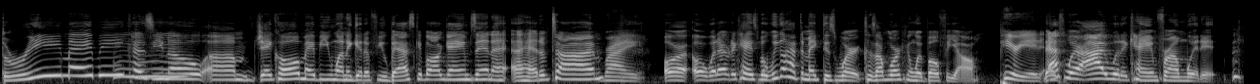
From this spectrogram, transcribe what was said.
three, maybe? Because you know, um, J Cole, maybe you want to get a few basketball games in a- ahead of time, Right. Or or whatever the case. But we're gonna have to make this work because I'm working with both of y'all. Period. That's where I would have came from with it.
